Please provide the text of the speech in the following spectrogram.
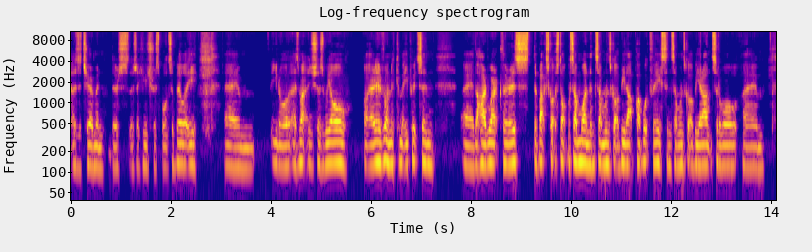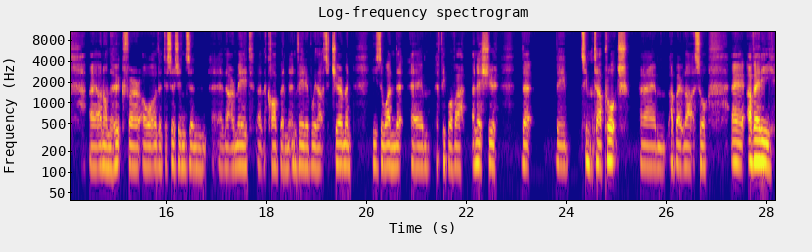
as a chairman, there's there's a huge responsibility. Um, you know, as much as we all, everyone in the committee puts in uh, the hard work. There is the buck's got to stop with someone, and someone's got to be that public face, and someone's got to be answerable um, uh, and on the hook for a lot of the decisions and uh, that are made at the club. And invariably, that's the chairman. He's the one that, um, if people have a, an issue, that they seem to approach um, about that. So, uh, a very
